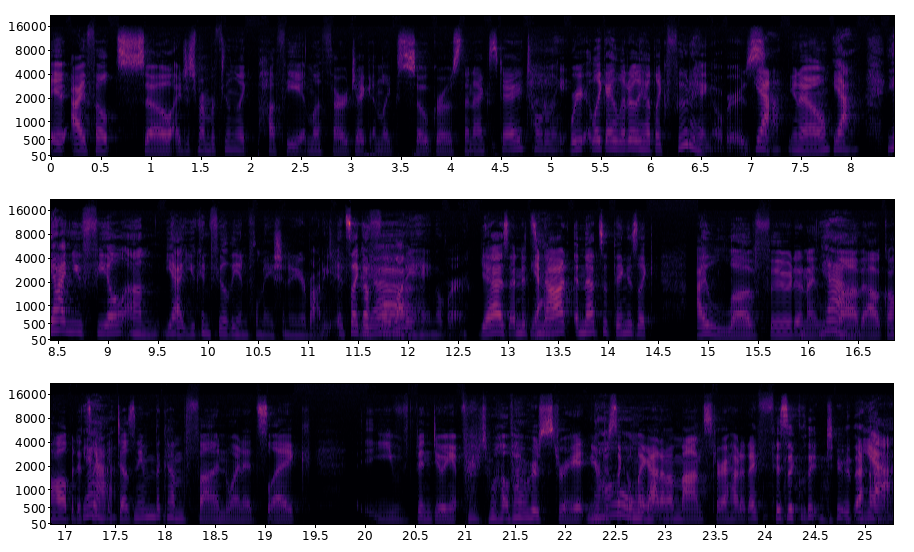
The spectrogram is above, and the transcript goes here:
it, I felt so. I just remember feeling like puffy and lethargic and like so gross the next day. Totally. Where like I literally had like food hangovers. Yeah. you know. Yeah. Yeah. And you feel, um, yeah, you can feel the inflammation in your body. It's like a Yeah. full body hangover. Yes, and it's Yeah. not, and that's the thing is like, I love food and I Yeah. love alcohol, but it's like it doesn't even become fun when it's like you've been doing it for 12 hours straight and you're just like, oh my God, I'm a monster. How did I physically do that? Yeah.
